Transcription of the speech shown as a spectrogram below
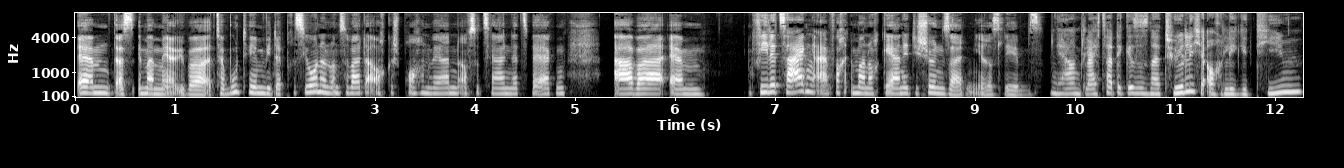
ähm, dass immer mehr über Tabuthemen wie Depressionen und so weiter auch gesprochen werden auf sozialen Netzwerken. Aber ähm, viele zeigen einfach immer noch gerne die schönen Seiten ihres Lebens. Ja, und gleichzeitig ist es natürlich auch legitim,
